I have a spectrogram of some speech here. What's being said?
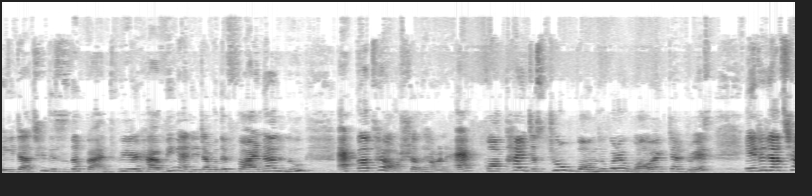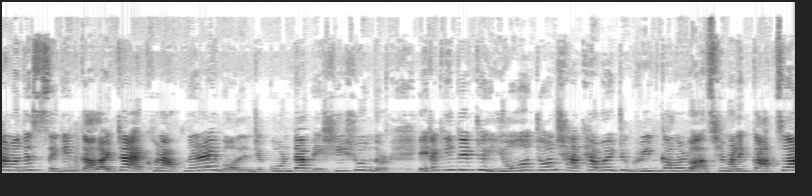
এইট আছে। This is the pant we are having and এটা আমাদের ফাইনাল লুক এক কথায় অসাধারণ। এক কথায় জাস্ট চোখ বন্ধ করে ওয়াও একটা ড্রেস এটা যাচ্ছে আমাদের সেকেন্ড কালারটা এখন আপনারাই বলেন যে কোনটা বেশি সুন্দর। এটা কিন্তু একটু ইয়েলো টোন সাথে আবার একটু গ্রিন কালারও আছে। মানে কাঁচা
